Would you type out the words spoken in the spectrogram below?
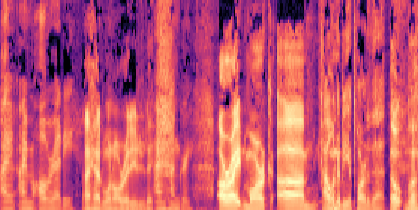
I, am already. I had one already today. I'm hungry. All right, Mark. Um, I want to be a part of that. Oh, well,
